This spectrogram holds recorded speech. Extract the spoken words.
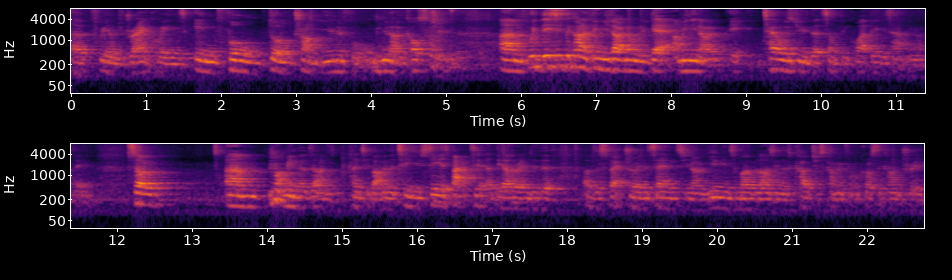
uh, 300 drag queens in full Donald Trump uniform, you know, costume. Um, with, this is the kind of thing you don't normally get. I mean, you know, it tells you that something quite big is happening, I think. So, um, I mean, there's plenty of, I mean, the TUC has backed it at the other end of the, of the spectrum in a sense, you know, unions are mobilising, there's coaches coming from across the country.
